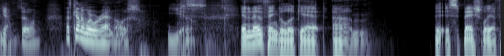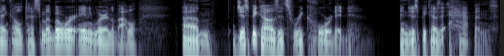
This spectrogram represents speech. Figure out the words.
Yeah. So that's kind of where we're at in all this. Yes. And another thing to look at, um, especially I think Old Testament, but we're anywhere in the Bible, um, just because it's recorded and just because it happens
